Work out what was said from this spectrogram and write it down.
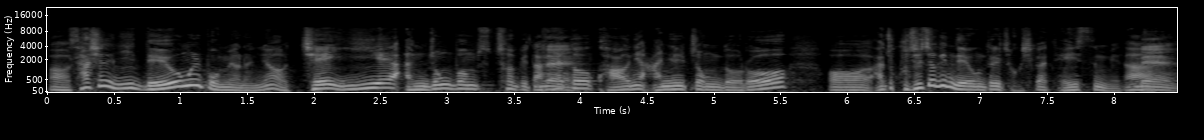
어, 사실 이 내용을 보면은요, 제2의 안종범 수첩이다 네. 해도 과언이 아닐 정도로 어, 아주 구체적인 내용들이 적시가 돼 있습니다. 네.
